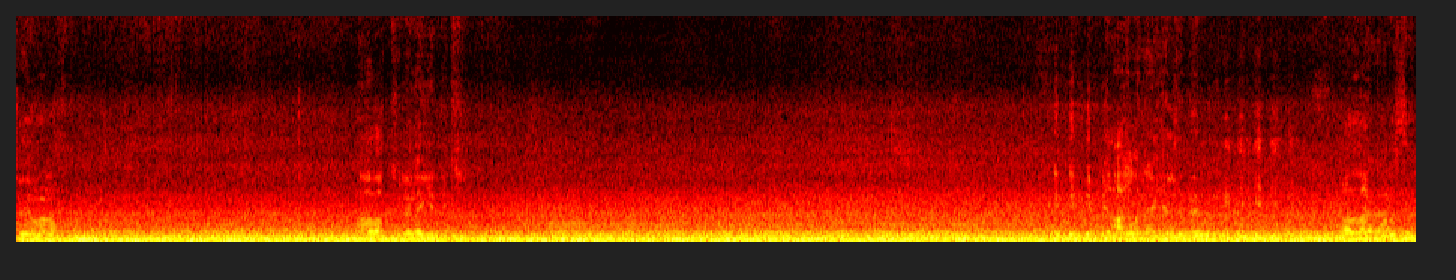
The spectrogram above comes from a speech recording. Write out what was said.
Şey olarak. Aha bak tünele girdik. Aklına geldi değil mi? Allah korusun.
